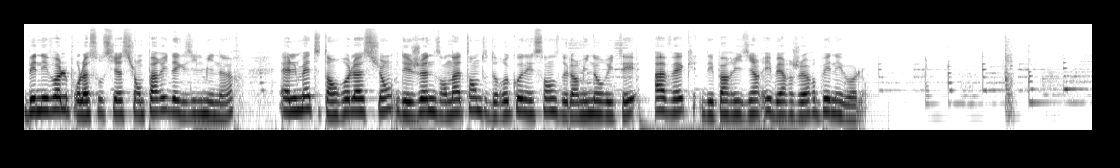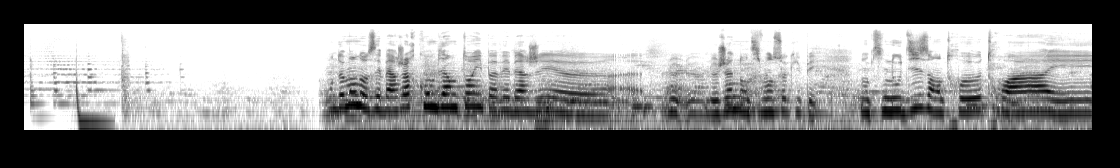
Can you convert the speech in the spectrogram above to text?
Bénévoles pour l'association Paris d'Exil Mineur, elles mettent en relation des jeunes en attente de reconnaissance de leur minorité avec des Parisiens hébergeurs bénévoles. On demande aux hébergeurs combien de temps ils peuvent héberger euh, le, jeune dont ils vont s'occuper. Donc ils nous disent entre 3 et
